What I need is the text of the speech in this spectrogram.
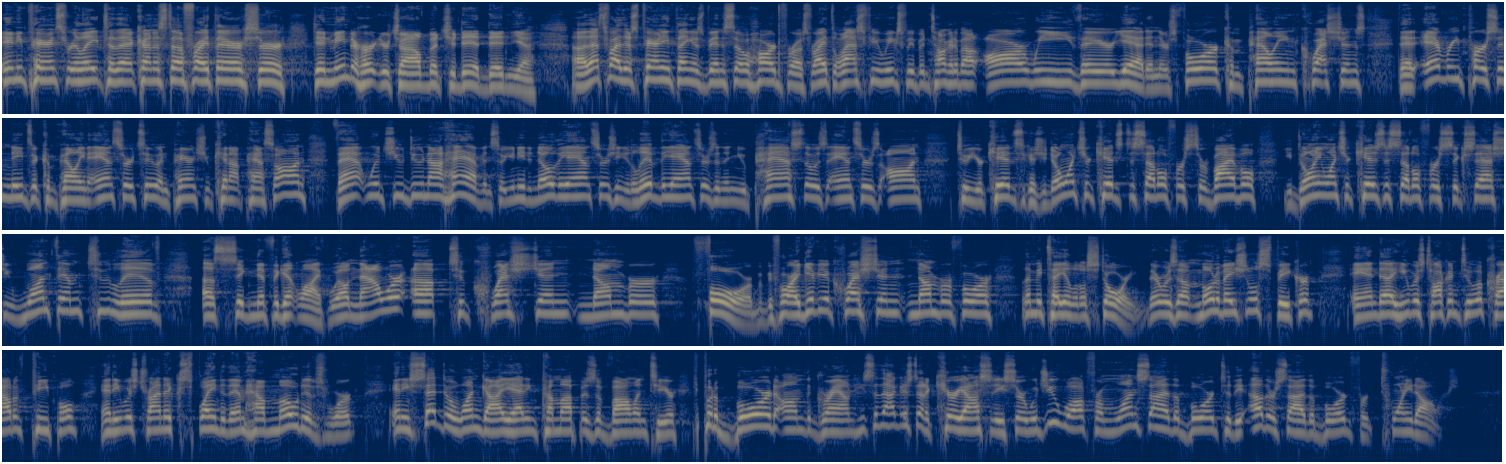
Any parents relate to that kind of stuff right there? Sure. Didn't mean to hurt your child, but you did, didn't you? Uh, that's why this parenting thing has been so hard for us, right? The last few weeks we've been talking about are we there yet? And there's four compelling questions that every person needs a compelling answer to. And parents, you cannot pass on that which you do not have. And so you need to know the answers, you need to live the answers, and then you pass those answers on to your kids because you don't want your kids to settle for survival. You don't even want your kids to settle for success. You want them to live a significant life. Well, now we're up to question number four. But before I give you question number four, let me tell you a little story. There was a motivational speaker, and uh, he was talking to a crowd of people, and he was trying to explain to them how motives work. And he said to one guy, he had him come up as a volunteer. He put a board on the ground. He said, I just out of curiosity, sir, would you walk from one side of the board to the other side of the board for $20?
